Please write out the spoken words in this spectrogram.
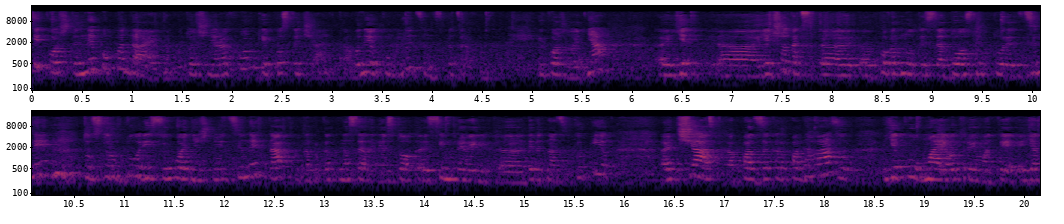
ці кошти не попадають на поточні рахунки постачальника, вони акумулюються на спецрахунках. І кожного дня, е, е, якщо так е, повернутися до структури ціни, то в структурі сьогоднішньої ціни, так, наприклад, населення 100, е, 7 гривень е, 19 копійок, е, частка ПАД Закарпатгазу, яку має отримати як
